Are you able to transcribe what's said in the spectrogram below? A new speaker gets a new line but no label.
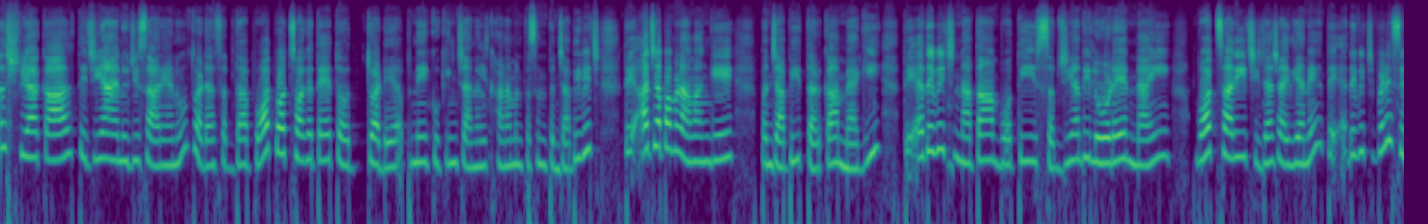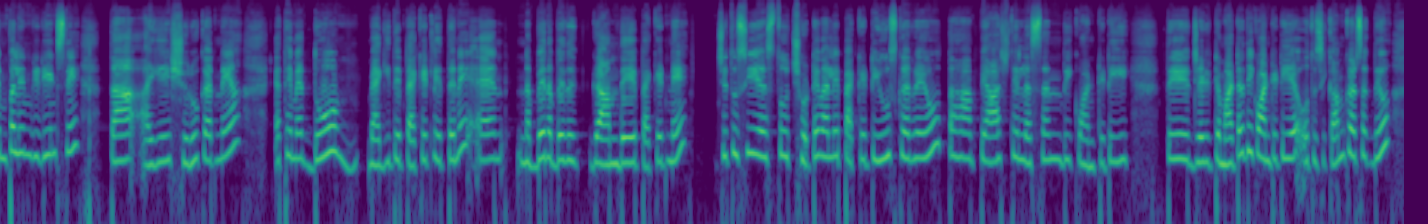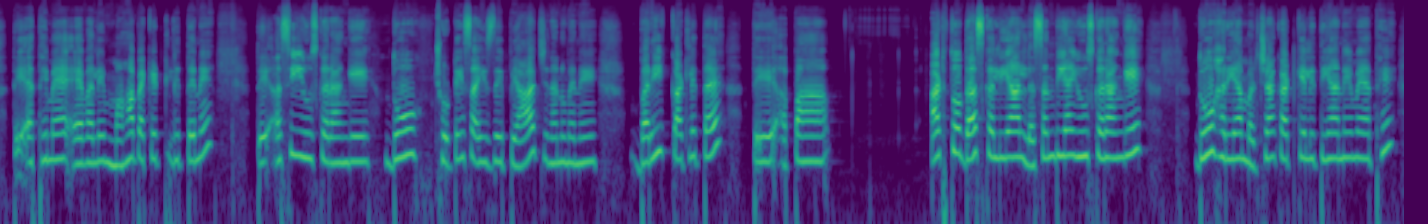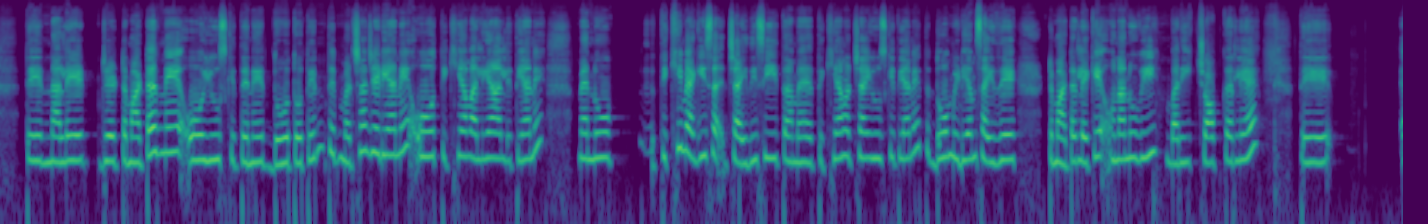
ਸਤਿ ਸ਼੍ਰੀ ਅਕਾਲ ਤੇ ਜੀ ਆਇਆਂ ਨੂੰ ਜੀ ਸਾਰਿਆਂ ਨੂੰ। ਤੁਹਾਡਾ ਸਭ ਦਾ ਬਹੁਤ-ਬਹੁਤ ਸਵਾਗਤ ਹੈ ਤੁ- ਤੁਹਾਡੇ ਆਪਣੇ ਕੁਕਿੰਗ ਚੈਨਲ ਖਾਣਾ ਮਨਪਸੰਦ ਪੰਜਾਬੀ ਵਿੱਚ। ਤੇ ਅੱਜ ਆਪਾਂ ਬਣਾਵਾਂਗੇ ਪੰਜਾਬੀ ਤੜਕਾ ਮੈਗੀ। ਤੇ ਇਹਦੇ ਵਿੱਚ ਨਾ ਤਾਂ ਬਹੁਤੀ ਸਬਜ਼ੀਆਂ ਦੀ ਲੋੜ ਹੈ, ਨਾ ਹੀ ਬਹੁਤ ਸਾਰੀ ਚੀਜ਼ਾਂ ਚਾਹੀਦੀਆਂ ਨੇ। ਤੇ ਇਹਦੇ ਵਿੱਚ ਬੜੇ ਸਿੰਪਲ ਇੰਗਰੀਡੀਅੰਟਸ ਨੇ, ਤਾਂ ਆਈਏ ਸ਼ੁਰੂ ਕਰਨੇ ਆ। ਇੱਥੇ ਮੈਂ ਦੋ ਮੈਗੀ ਦੇ ਪੈਕੇਟ ਲਿੱਤੇ ਨੇ, ਇਹ 90 90 ਗ੍ਰਾਮ ਦੇ ਪੈਕੇਟ ਨੇ। ਜੇ ਤੁਸੀਂ ਇਸ ਤੋਂ ਛੋਟੇ ਵਾਲੇ ਪੈਕੇਟ ਯੂਜ਼ ਕਰ ਰਹੇ ਹੋ, ਤਾਂ ਪਿਆਜ਼ ਤੇ ਲਸਣ ਦੀ ਕੁਆਂਟੀਟੀ ਤੇ ਜਿਹੜੀ ਟਮਾਟਰ ਦੀ ਕੁਆਂਟੀਟੀ ਹੈ, ਉਹ ਤੁਸੀਂ ਕਮ ਕਰ ਸਕਦੇ ਹੋ। ਤੇ ਇੱਥੇ ਮੈਂ ਇਹ ਵਾਲੇ ਮਹਾ ਪੈਕੇਟ ਲਿੱਤੇ ਨੇ। ਤੇ ਅਸੀਂ ਯੂਜ਼ ਕਰਾਂਗੇ ਦੋ ਛੋਟੇ ਸਾਈਜ਼ ਦੇ ਪਿਆਜ਼, ਜਿਨ੍ਹਾਂ ਨੂੰ ਮੈਨੇ ਬਰੀਕ ਕੱਟ ਲਿੱਤਾ ਹੈ। ਤੇ ਆਪਾਂ 8 ਤੋਂ 10 ਕਲੀਆਂ ਲਸਣ ਦੀਆਂ ਯੂਜ਼ ਕਰਾਂਗੇ। ਦੋ ਹਰੀਆਂ ਮਿਰਚਾਂ ਕੱਟ ਕੇ ਲਿੱਤੀਆਂ ਨੇ ਮੈਂ ਇੱਥੇ। ਤੇ ਨਾਲੇ ਜਿਹੜੇ ਟਮਾਟਰ ਨੇ, ਉਹ ਯੂਜ਼ ਕੀਤੇ ਨੇ ਦੋ ਤੋਂ ਤਿੰਨ ਤੇ ਮਿਰਚਾਂ ਜਿਹੜੀਆਂ ਨੇ, ਉਹ ਤਿੱਖੀਆਂ ਵਾਲੀਆਂ ਲਿੱਤੀਆਂ ਨੇ। ਮੈਨੂੰ ਤਿੱਖੀ ਮੈਗੀ ਸ- ਚਾਹੀਦੀ ਸੀ ਤਾਂ ਮੈਂ ਤਿੱਖੀਆਂ ਮਿਰਚਾਂ ਯੂਜ਼ ਕੀਤੀਆਂ ਨੇ ਤੇ ਦੋ ਮੀਡੀਅਮ ਸਾਈਜ਼ ਦੇ ਟਮਾਟਰ ਲੈ ਕੇ ਉਹਨਾਂ ਨੂੰ ਵੀ ਬਾਰੀਕ ਚੌਪ ਕਰ ਲਿਆ ਹੈ। ਤੇ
